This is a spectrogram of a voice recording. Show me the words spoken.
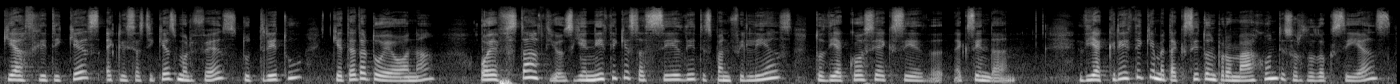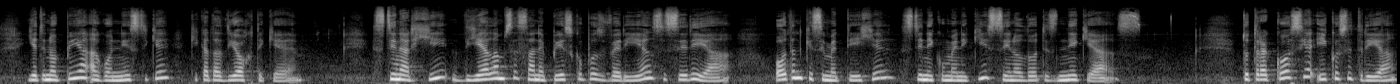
και αθλητικές εκκλησιαστικές μορφές του 3ου και 4ου αιώνα, ο Ευστάθιος γεννήθηκε στα Σίδη της Πανφιλίας το 260. Διακρίθηκε μεταξύ των προμάχων της Ορθοδοξίας, για την οποία αγωνίστηκε και καταδιώχτηκε. Στην αρχή διέλαμψε σαν επίσκοπος Βερίας στη Συρία, όταν και συμμετείχε στην Οικουμενική Σύνοδο της Νίκαιας. Το 323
